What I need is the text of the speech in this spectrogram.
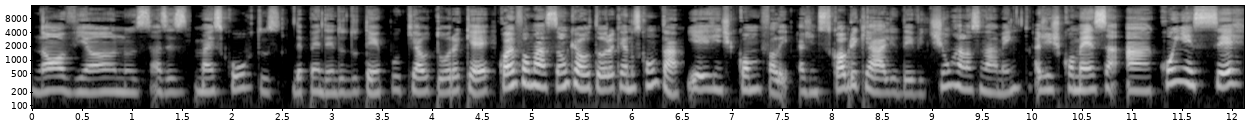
9 anos, às vezes mais curtos, dependendo do tempo que a autora quer, qual informação que a autora quer nos contar. E aí a gente, como falei, a gente descobre que a Ali e o David tinham um relacionamento, a gente começa a conhecer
